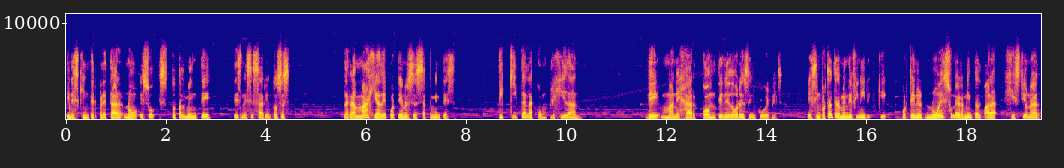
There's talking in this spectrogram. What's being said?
tienes que interpretar. No, eso es totalmente desnecesario. Entonces, la gran magia de Portainer es exactamente esa. Te quita la complejidad de manejar contenedores en Kubernetes. Es importante también definir que Portainer no es una herramienta para gestionar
